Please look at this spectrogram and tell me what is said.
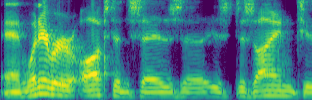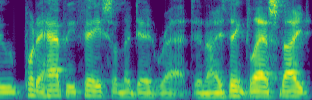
And whatever Austin says uh, is designed to put a happy face on the dead rat. And I think last night,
